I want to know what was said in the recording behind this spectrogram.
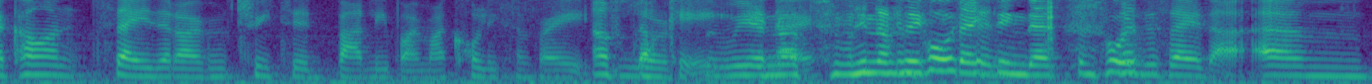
I can't say that I'm treated badly by my colleagues. I'm very of lucky. Course, we are not. We're not expecting that. It's important to say that. Um,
